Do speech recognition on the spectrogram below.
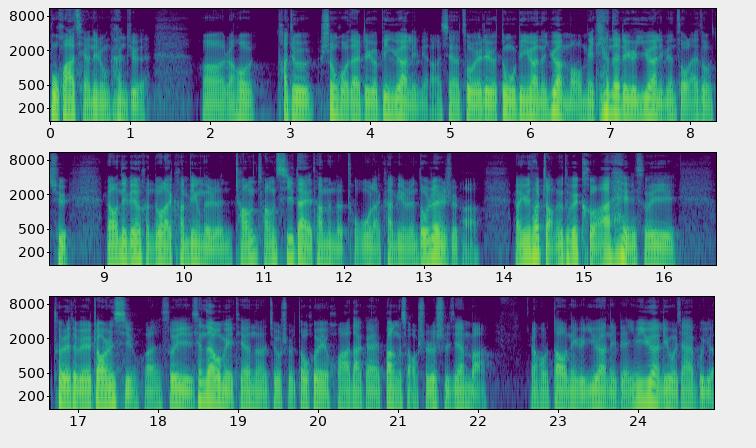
不花钱那种感觉。呃，然后他就生活在这个病院里面啊，现在作为这个动物病院的院猫，每天在这个医院里面走来走去，然后那边很多来看病的人，长长期带他们的宠物来看病人都认识他，然后因为他长得又特别可爱，所以。特别特别招人喜欢，所以现在我每天呢，就是都会花大概半个小时的时间吧，然后到那个医院那边，因为医院离我家也不远，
